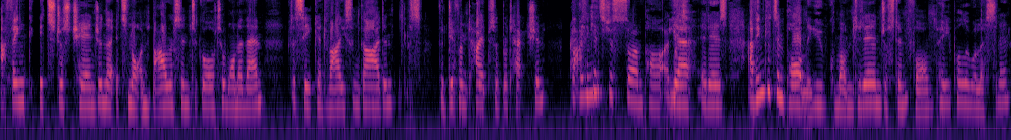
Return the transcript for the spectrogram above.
I think it's just changing that it's not embarrassing to go to one of them to seek advice and guidance for different types of protection. But I think it's just so important. yeah, it is. I think it's important that you come on today and just inform people who are listening.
